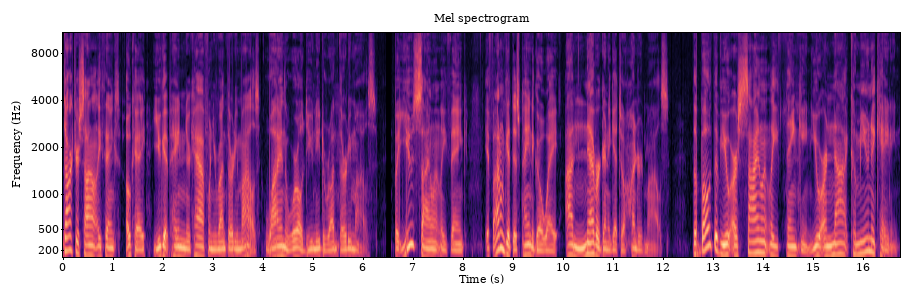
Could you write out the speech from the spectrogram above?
doctor silently thinks, okay, you get pain in your calf when you run 30 miles. Why in the world do you need to run 30 miles? But you silently think, if I don't get this pain to go away, I'm never going to get to 100 miles. The both of you are silently thinking. You are not communicating.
